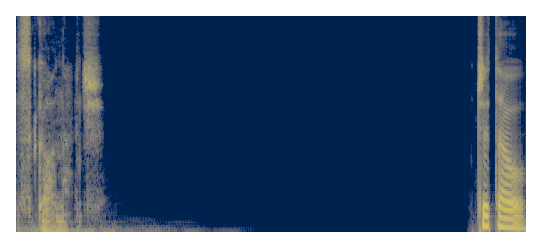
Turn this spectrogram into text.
skonać. Czytał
